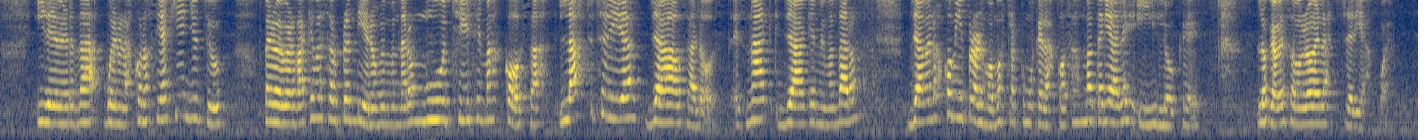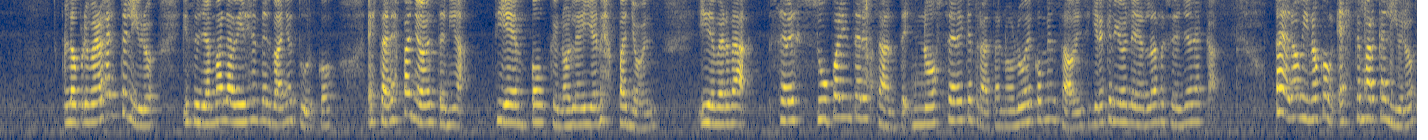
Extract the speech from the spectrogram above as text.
y de verdad, bueno, las conocí aquí en YouTube, pero de verdad que me sorprendieron, me mandaron muchísimas cosas. Las chucherías ya, o sea, los snacks ya que me mandaron, ya me los comí, pero les voy a mostrar como que las cosas materiales y lo que, lo que me sobró de las chucherías, pues. Lo primero es este libro y se llama La Virgen del Baño Turco. Está en español, tenía tiempo que no leía en español y de verdad se ve súper interesante. No sé de qué trata, no lo he comenzado, ni siquiera he querido leer la reseña de acá. Pero vino con este marca libro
